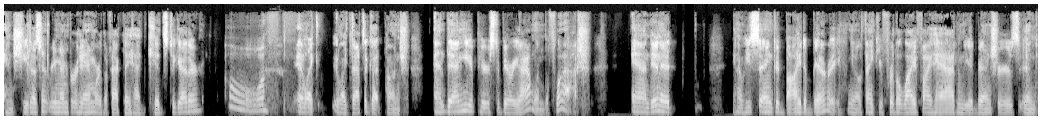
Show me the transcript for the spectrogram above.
and she doesn't remember him or the fact they had kids together. Oh, and like like that's a gut punch. And then he appears to Barry Allen, the Flash, and in it you know he's saying goodbye to barry. You know thank you for the life i had and the adventures. And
